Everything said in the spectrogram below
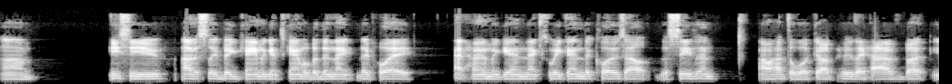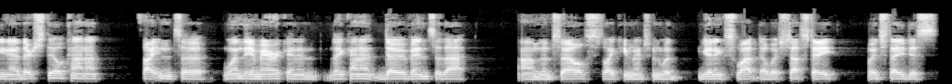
Um, ECU, obviously, big game against Campbell, but then they they play at home again next weekend to close out the season. I'll have to look up who they have, but you know, they're still kind of fighting to win the American and they kind of dove into that um, themselves, like you mentioned, with getting swept at Wichita State, which they just,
